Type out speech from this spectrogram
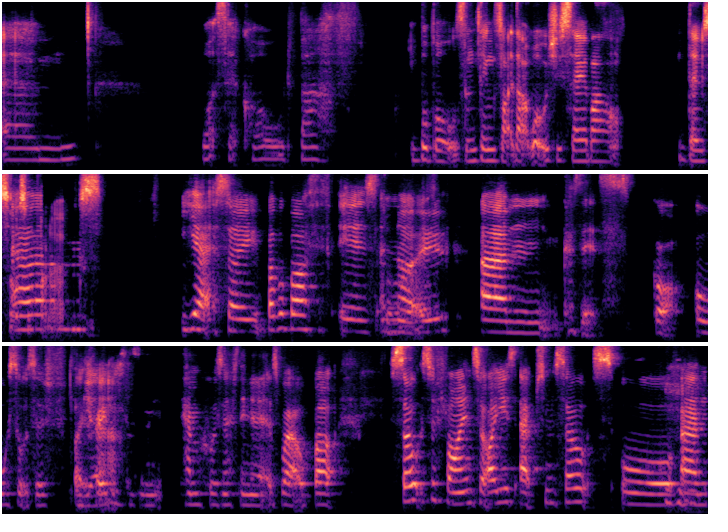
um what's it called? Bath bubbles and things like that. What would you say about those sorts of Um, products? Yeah, so bubble bath is a no, um, because it's got all sorts of like Yeah. fragrances and chemicals and everything in it as well. But salts are fine. So I use Epsom salts or Mhm. um,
